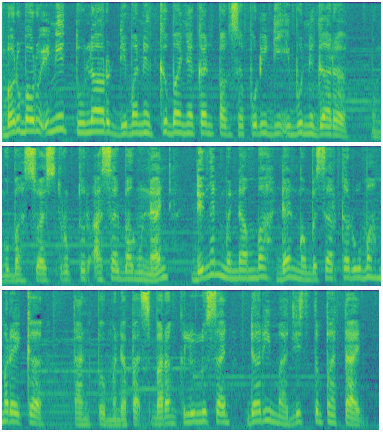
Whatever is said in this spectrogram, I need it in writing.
Baru-baru ini tular di mana kebanyakan pangsapuri di ibu negara mengubah suai struktur asal bangunan dengan menambah dan membesarkan rumah mereka tanpa mendapat sebarang kelulusan dari majlis tempatan.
